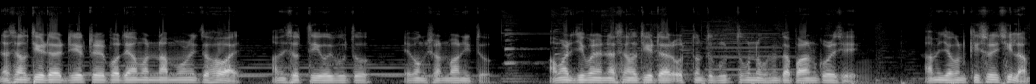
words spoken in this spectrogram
ন্যাশনাল থিয়েটার ডিরেক্টরের পদে আমার নাম মনোনীত হওয়ায় আমি সত্যিই অভিভূত এবং সম্মানিত। আমার জীবনে ন্যাশনাল থিয়েটার অত্যন্ত গুরুত্বপূর্ণ ভূমিকা পালন করেছে। আমি যখন কিশোরী ছিলাম,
